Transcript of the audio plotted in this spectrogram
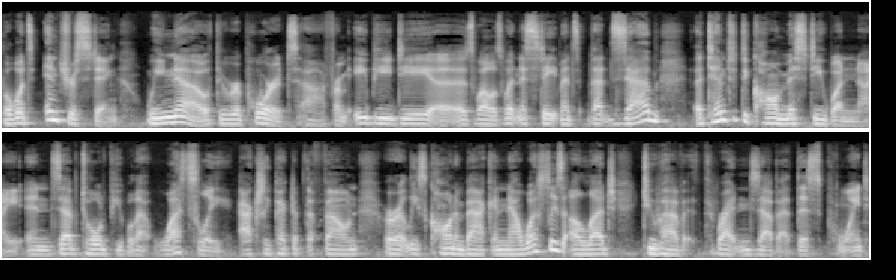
But what's interesting, we know through reports uh, from APD uh, as well as witness statements that Zebb attempted to call Misty one night, and Zebb told people that Wesley actually picked up the phone or at least called him back. And now Wesley's alleged to have threatened Zebb at this point.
